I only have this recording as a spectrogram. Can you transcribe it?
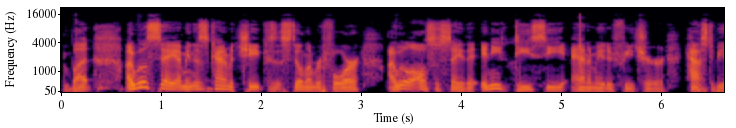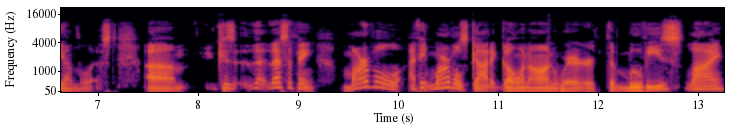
But I will say, I mean, this is kind of a cheat because it's still number four. I will also say that any DC animated feature has to be on the list. Um, because th- that's the thing. Marvel, I think Marvel's got it going on where the movies lie,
